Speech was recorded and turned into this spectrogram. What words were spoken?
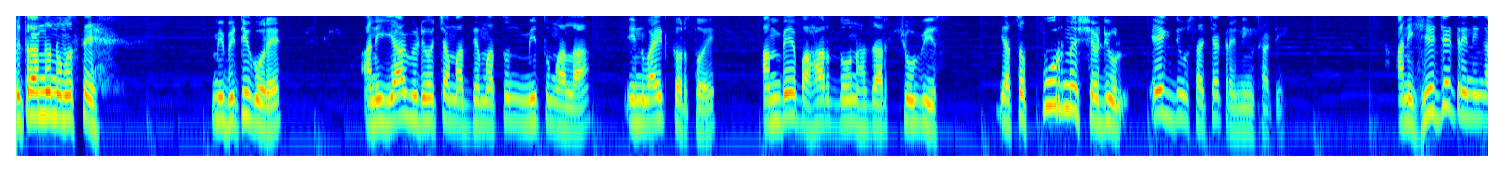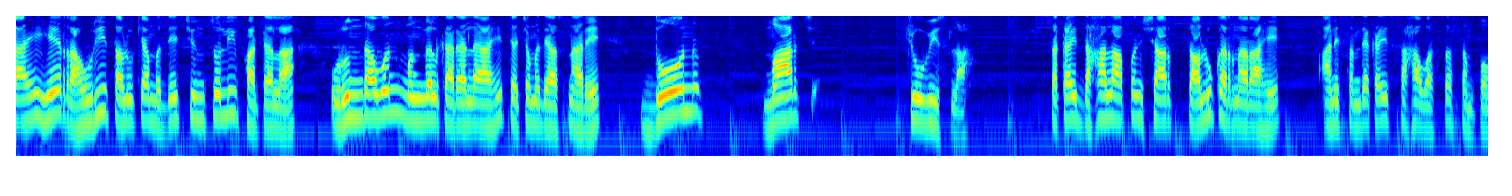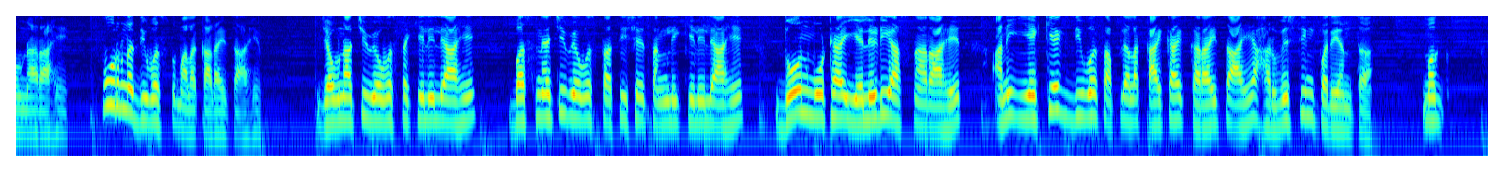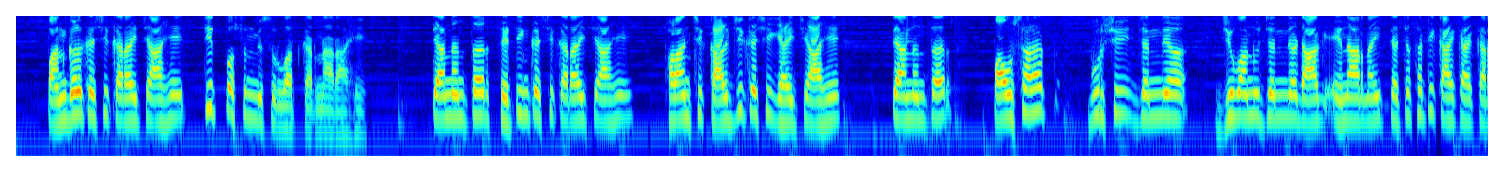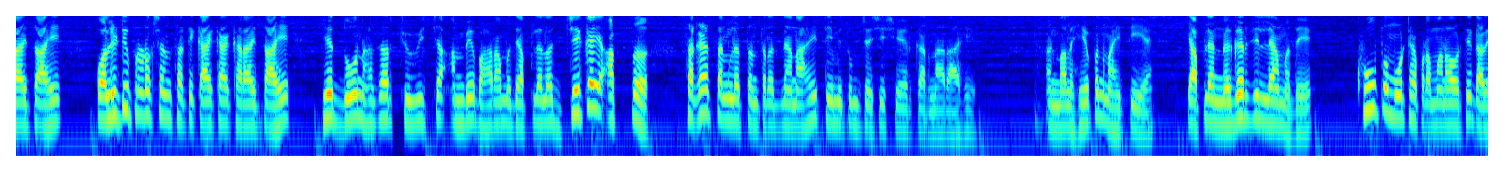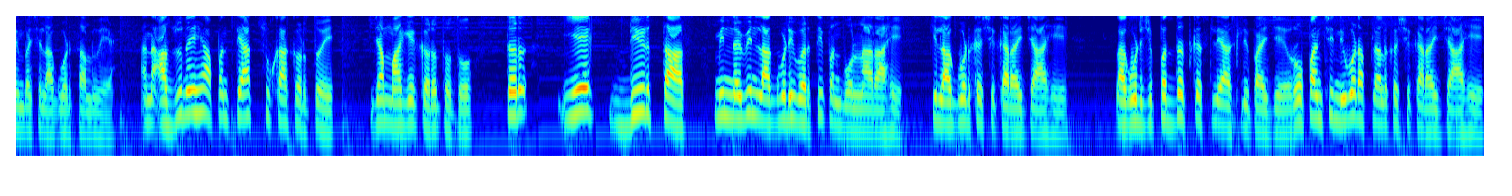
मित्रांनो नमस्ते. मी बी टी गोरे आणि या व्हिडिओच्या माध्यमातून मी तुम्हाला इन्व्हाइट करतो आहे आंबे बहार दोन हजार चोवीस याचं पूर्ण शेड्यूल एक दिवसाच्या ट्रेनिंगसाठी आणि हे जे ट्रेनिंग आहे हे राहुरी तालुक्यामध्ये चिंचोली फाट्याला वृंदावन मंगल कार्यालय आहे. त्याच्यामध्ये असणारे दोन मार्च चोवीसला. सकाळी दहाला आपण शार्प चालू करणार आहे. आणि संध्याकाळी सहा वाजता संपवणार आहे. पूर्ण दिवस तुम्हाला काढायचा आहे. जेवणाची व्यवस्था केलेली आहे. बसण्याची व्यवस्था अतिशय चांगली केलेली आहे. दोन मोठ्या एल ई डी असणार आहेत आणि एक एक दिवस आपल्याला काय काय करायचं आहे हार्वेस्टिंगपर्यंत मग पानगळ कशी करायची आहे तिथपासून मी सुरुवात करणार आहे. त्यानंतर सेटिंग कशी करायची आहे फळांची काळजी कशी घ्यायची आहे त्यानंतर पावसाळ्यात बुरशीजन्य जीवाणूजन्य डाग येणार नाही त्याच्यासाठी काय काय करायचं आहे? क्वालिटी प्रोडक्शनसाठी काय काय करायचं आहे? हे दोन हजार चोवीसच्या आंबे बहारामध्ये आपल्याला जे काही आजचं सगळ्यात चांगलं तंत्रज्ञान आहे ते मी तुमच्याशी शेअर करणार आहे. आणि मला हे पण माहिती आहे की आपल्या नगर जिल्ह्यामध्ये खूप मोठ्या प्रमाणावरती डाळिंबाची लागवड चालू आहे. आणि अजूनही आपण त्याच चुका करतो आहे ज्या मागे करत होतो. तर एक दीड तास मी नवीन लागवडीवरती पण बोलणार आहे की लागवड कशी करायची आहे लागवडीची पद्धत कसली असली पाहिजे? रोपांची निवड आपल्याला कशी करायची आहे?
